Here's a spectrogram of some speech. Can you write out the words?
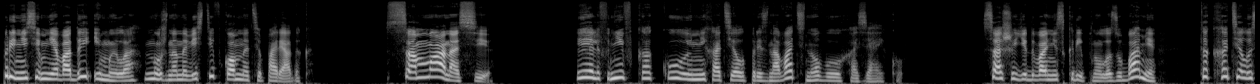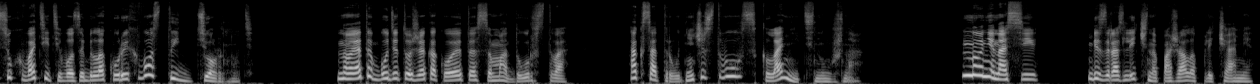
Принеси мне воды и мыло. Нужно навести в комнате порядок». «Сама носи!» Эльф ни в какую не хотел признавать новую хозяйку. Саша едва не скрипнула зубами, так хотелось ухватить его за белокурый хвост и дернуть. Но это будет уже какое-то самодурство, а к сотрудничеству склонить нужно. «Ну, не носи», — безразлично пожала плечами.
